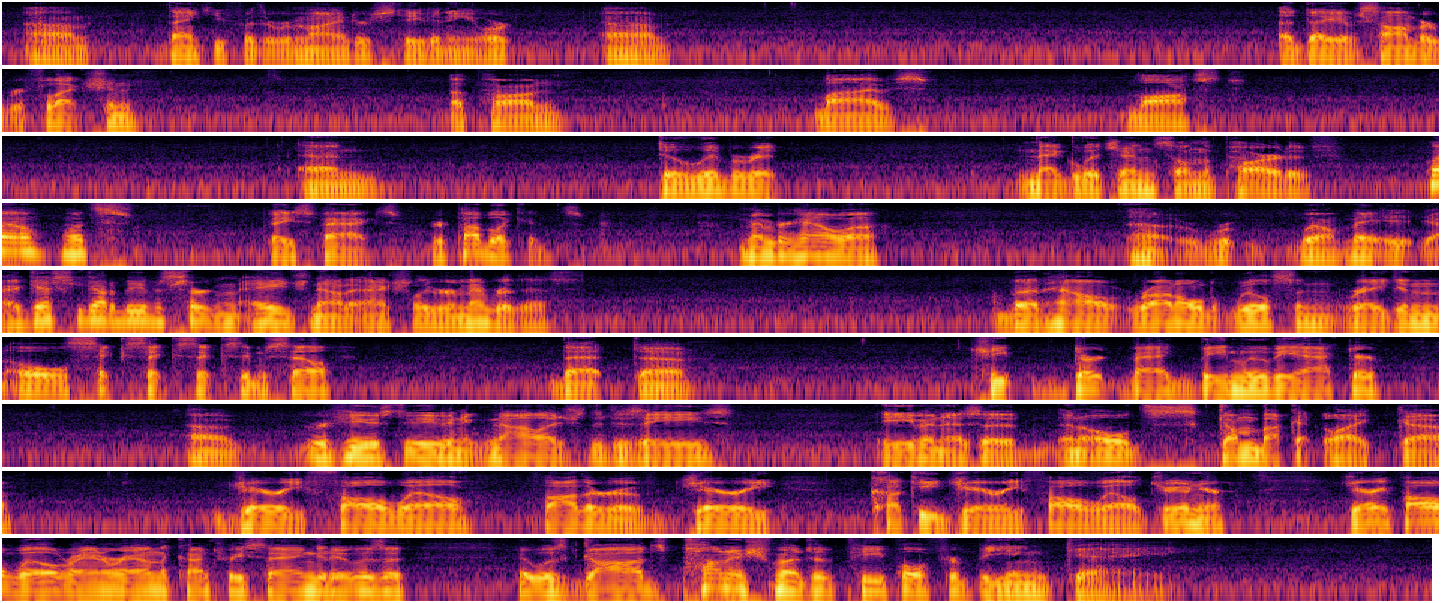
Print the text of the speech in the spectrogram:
Um, thank you for the reminder, Stephen E. York. Um, a day of somber reflection upon lives lost and deliberate negligence on the part of, well, let's face facts, Republicans. Remember how, uh, uh, re- well, I guess you got to be of a certain age now to actually remember this. But how Ronald Wilson Reagan, old 666 himself, that uh, cheap dirtbag B movie actor, uh, refused to even acknowledge the disease even as a an old scumbucket like uh, Jerry Falwell, father of Jerry Cucky Jerry Falwell Jr. Jerry Falwell ran around the country saying that it was a it was God's punishment of people for being gay.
